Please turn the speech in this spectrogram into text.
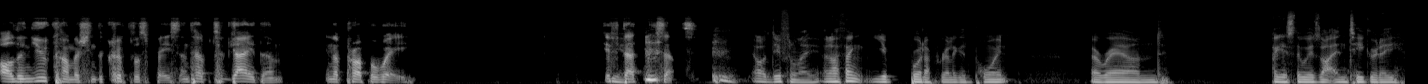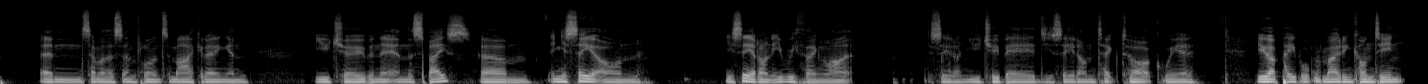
all the newcomers in the crypto space and help to guide them in a proper way if Yeah. that makes sense Oh, definitely. And I think you brought up a really good point around, I guess, the words like integrity in some of this influencer marketing and YouTube and that in the space. Um, and you see it on, you see it on everything. Like you see it on YouTube ads, you see it on TikTok, where you got people promoting content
